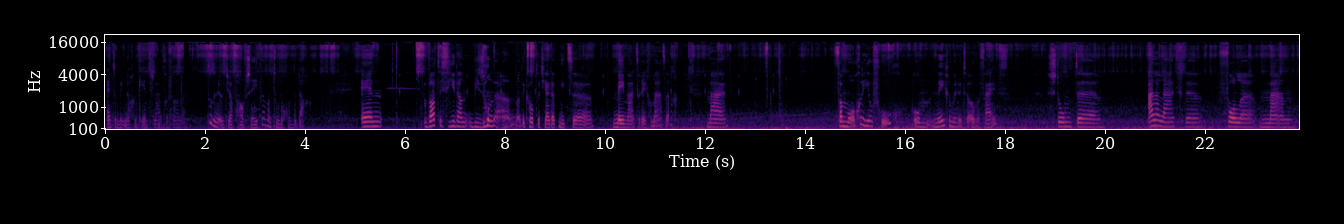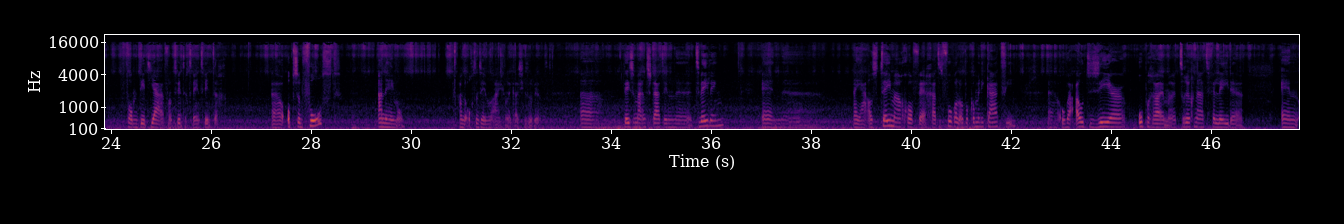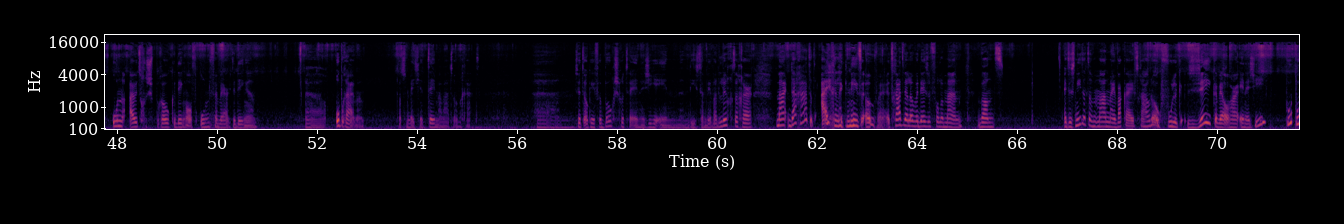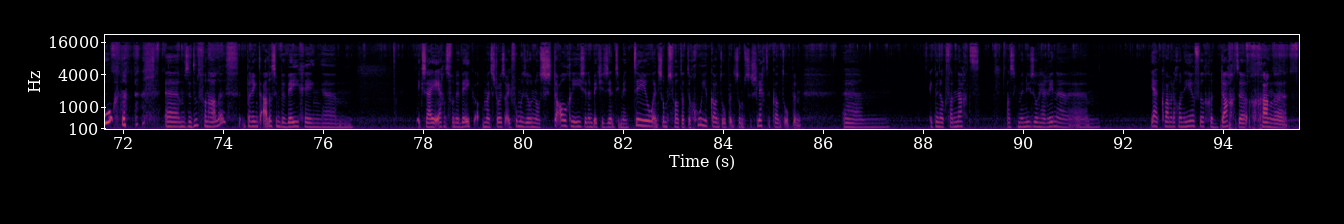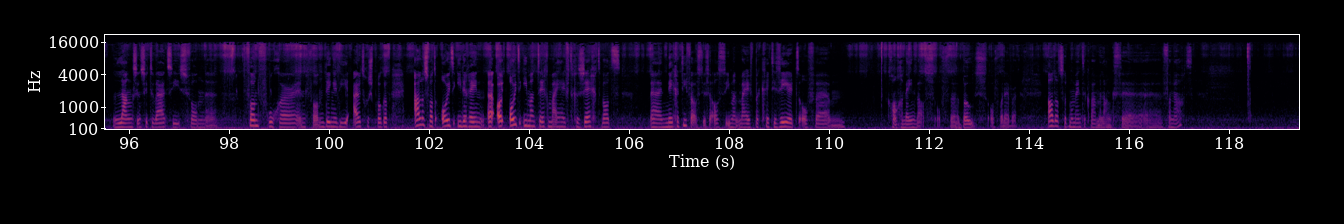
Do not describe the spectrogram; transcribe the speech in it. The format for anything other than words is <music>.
En toen ben ik nog een keer in slaap gevallen. Tot een uurtje of half zeven, want toen begon de dag. En wat is hier dan bijzonder aan? Want ik hoop dat jij dat niet uh, meemaakt regelmatig. Maar vanmorgen heel vroeg, om 9 minuten over 5, stond de allerlaatste volle maan van dit jaar, van 2022, uh, op zijn volst aan de hemel. Aan de ochtendhemel eigenlijk, als je zo wilt. Uh, deze maand staat in uh, tweeling. En uh, nou ja, als thema grofweg gaat het vooral over communicatie. Uh, over oud zeer, opruimen, terug naar het verleden. En onuitgesproken dingen of onverwerkte dingen opruimen. Dat is een beetje het thema waar het over gaat. Ehm, zit ook even boogschutte energie in. En die is dan weer wat luchtiger. Maar daar gaat het eigenlijk <laughs> niet over. Het gaat wel over deze volle maan. Want het is niet dat de maan mij wakker heeft gehouden. Ook voel ik zeker wel haar energie. Poepoe. um, <laughs> ze doet van alles. Brengt alles in beweging. Um, ik zei ergens van de week op mijn stories... ik voel me zo nostalgisch en een beetje sentimenteel. En soms valt dat de goede kant op en soms de slechte kant op. En Um, ik ben ook vannacht, als ik me nu zo herinner, um, ja, kwamen er gewoon heel veel gedachtegangen langs en situaties van, uh, van vroeger en van dingen die uitgesproken of alles wat ooit iedereen, uh, ooit iemand tegen mij heeft gezegd wat uh, negatief was. Dus als iemand mij heeft bekritiseerd of um, gewoon gemeen was of boos of whatever al dat soort momenten kwamen langs uh, vannacht.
